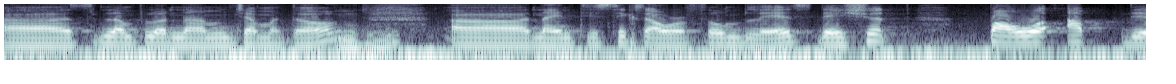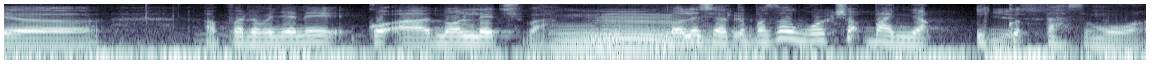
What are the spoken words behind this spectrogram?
uh, 96 jam itu, mm-hmm. uh, 96 hour film blitz, they should power up dia apa namanya ni uh, knowledge bah. Hmm, knowledge okay. itu pasal workshop banyak ikut yes. semua.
